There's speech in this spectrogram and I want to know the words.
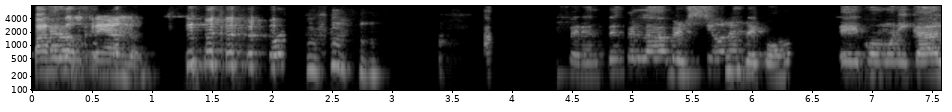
pasó, créanlo. diferentes versiones de cómo eh, comunicar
